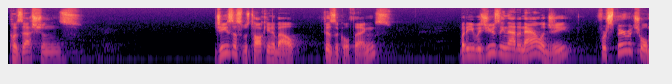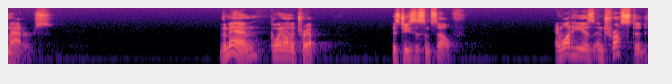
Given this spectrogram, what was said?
possessions. Jesus was talking about physical things, but he was using that analogy for spiritual matters. The man going on a trip is Jesus himself. And what he has entrusted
